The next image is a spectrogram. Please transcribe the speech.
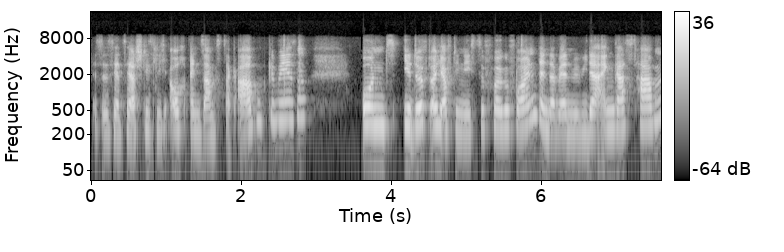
Es ist jetzt ja schließlich auch ein Samstagabend gewesen. Und ihr dürft euch auf die nächste Folge freuen, denn da werden wir wieder einen Gast haben.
